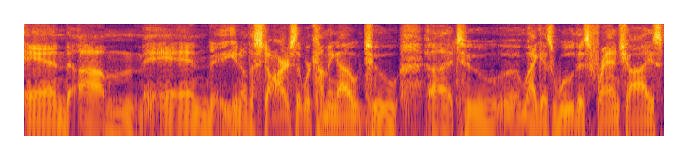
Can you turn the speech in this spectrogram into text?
and um, and you know the stars that were coming out to uh, to uh, I guess woo this franchise.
